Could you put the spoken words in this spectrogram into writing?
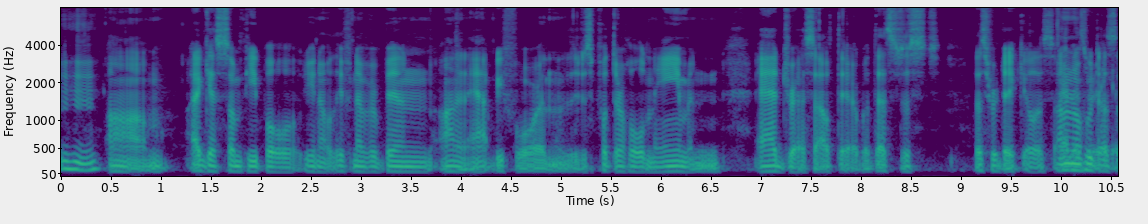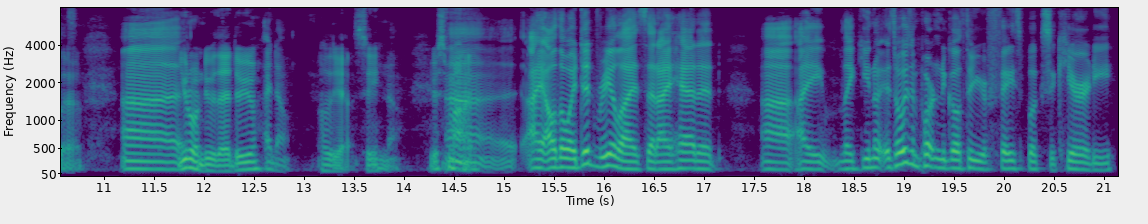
Mm-hmm. Um, I guess some people, you know, they've never been on an app before, and they just put their whole name and address out there. But that's just that's ridiculous. I don't know who ridiculous. does Uh, that. You don't do that, do you? I don't. Oh yeah, see, No. you're smart. Uh, I although I did realize that I had it. Uh, I like you know it's always important to go through your Facebook security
